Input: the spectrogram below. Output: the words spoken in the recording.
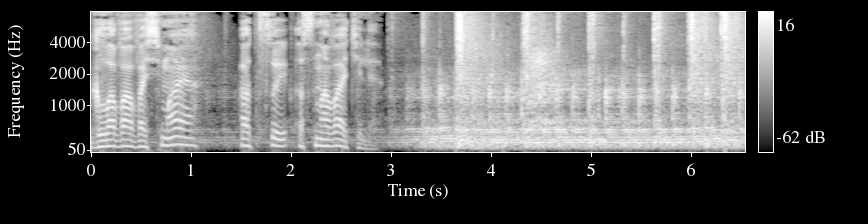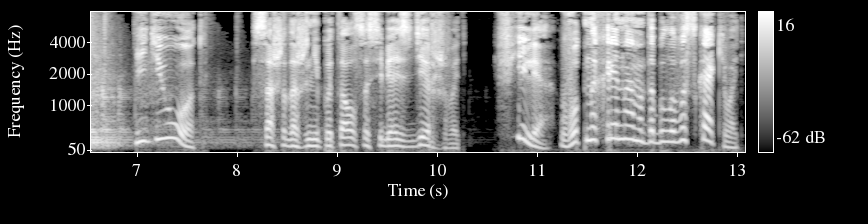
Глава восьмая. Отцы-основатели. «Идиот!» Саша даже не пытался себя сдерживать. «Филя, вот нахрена надо было выскакивать?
